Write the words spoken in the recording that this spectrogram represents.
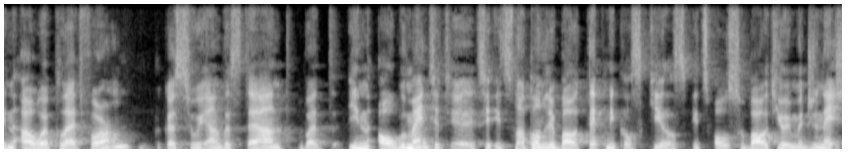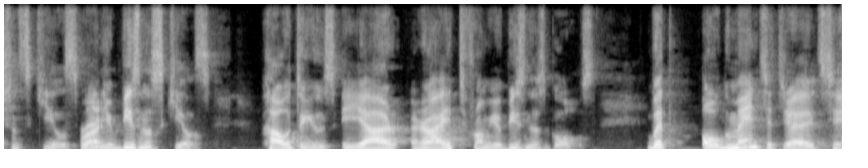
in our platform because we understand that in augmented reality, it's not only about technical skills; it's also about your imagination skills Right. and your business skills, how to use AR right from your business goals. But augmented reality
